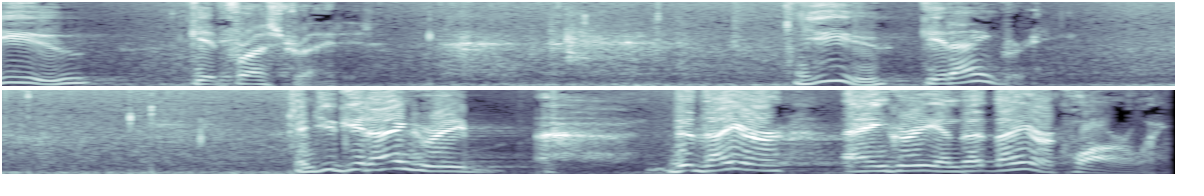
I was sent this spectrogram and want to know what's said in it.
You get frustrated. You get angry. And you get angry that they are angry and that they are quarreling.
